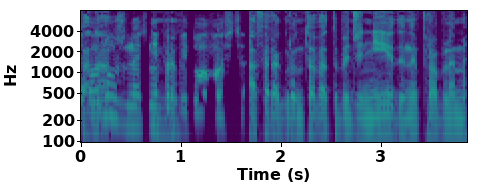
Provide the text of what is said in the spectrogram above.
pana- o różnych Mhm. nieprawidłowościach. Afera gruntowa to będzie nie jedyny problem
